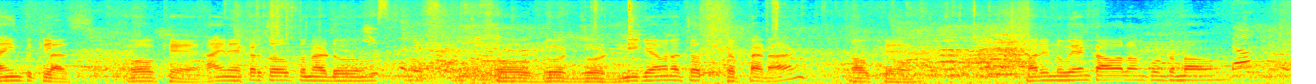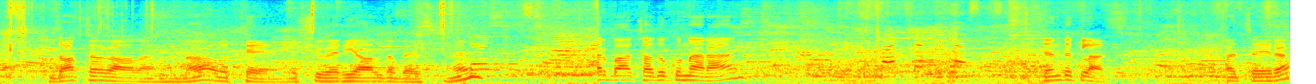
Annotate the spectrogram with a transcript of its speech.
నైన్త్ క్లాస్ ఓకే ఆయన ఎక్కడ చదువుతున్నాడు? ఓ గుడ్ గుడ్ నీకేమైనా చెప్తాడా ఓకే మరి నువ్వేం కావాలనుకుంటున్నావు? డాక్టర్. కావాలనుకున్నావు? Okay wish very all the best మరి బాగా చదువుకున్నారా? Sir tenth class tenth class మరి చేయరా?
